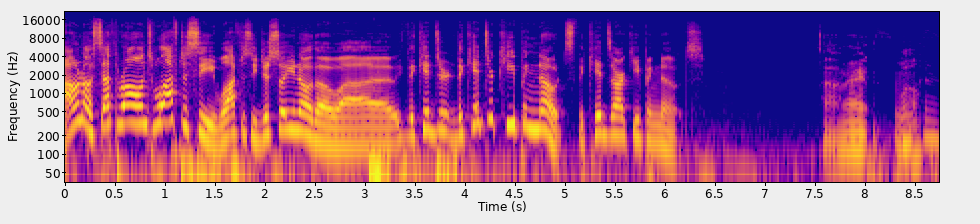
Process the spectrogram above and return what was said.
I don't know. Seth Rollins. We'll have to see. We'll have to see. Just so you know, though, uh, the kids are the kids are keeping notes. The kids are keeping notes. All right. Well, Okay.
